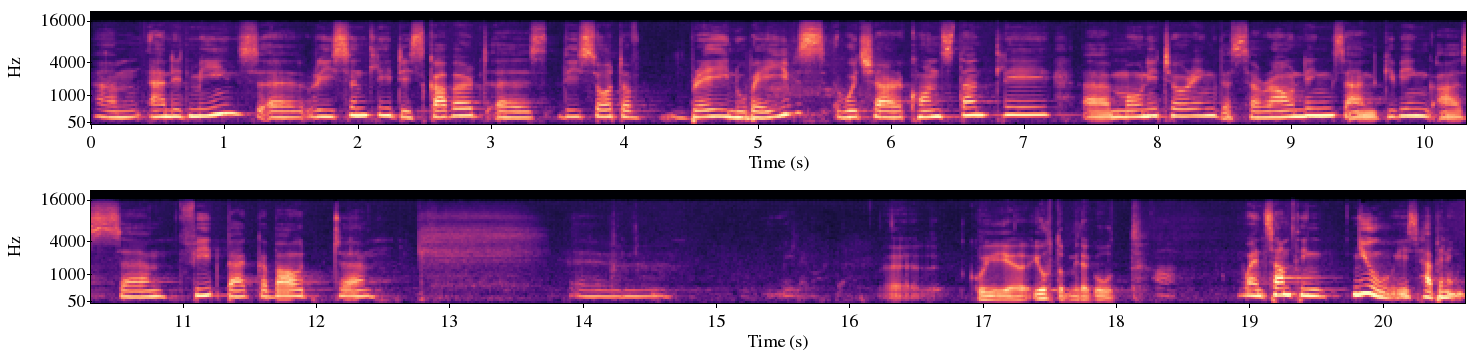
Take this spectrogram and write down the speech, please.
Um, and it means uh, recently discovered uh, these sort of brain waves, which are constantly uh, monitoring the surroundings and giving us um, feedback about. Um, kui juhtub midagi uut. When something new is happening.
